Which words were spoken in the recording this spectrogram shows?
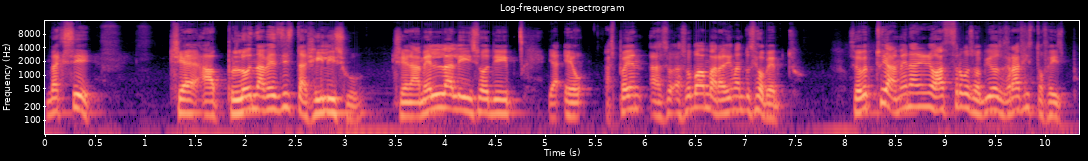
Εντάξει. Και απλώς να παίζεις τα χείλη σου και να με λαλείς ότι... για- ε, Ας πω, ας, ας πω ένα παράδειγμα του Θεοπέπτου. Ο Θεοπέπτου για μένα είναι ο άνθρωπος ο οποίος γράφει στο facebook.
